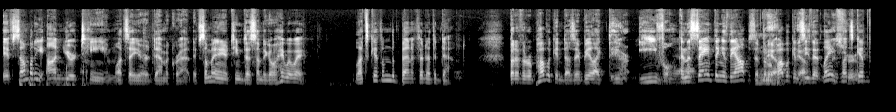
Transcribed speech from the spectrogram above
if somebody on your team, let's say you're a Democrat, if somebody on your team does something, go, hey, wait, wait, let's give them the benefit of the doubt. But if the Republican does it, it'd be like they are evil. And the same thing is the opposite. If the Yeah, Republican yeah, sees that, hey, let's true. give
